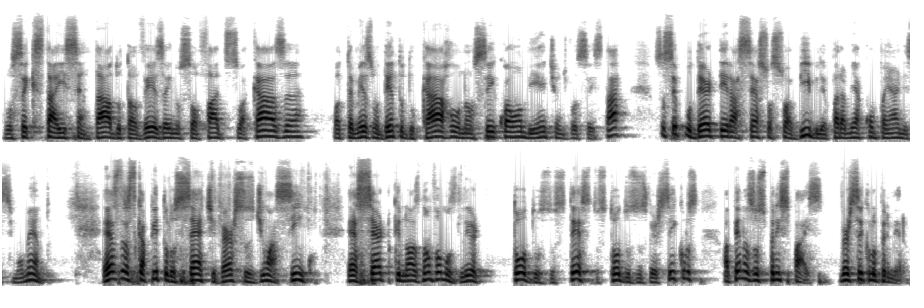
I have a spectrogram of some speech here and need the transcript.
você que está aí sentado, talvez aí no sofá de sua casa, ou até mesmo dentro do carro, não sei qual ambiente onde você está, se você puder ter acesso à sua Bíblia para me acompanhar nesse momento. Esdras capítulo 7, versos de 1 a 5, é certo que nós não vamos ler todos os textos, todos os versículos, apenas os principais. Versículo 1.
